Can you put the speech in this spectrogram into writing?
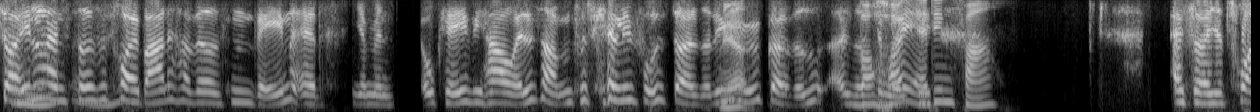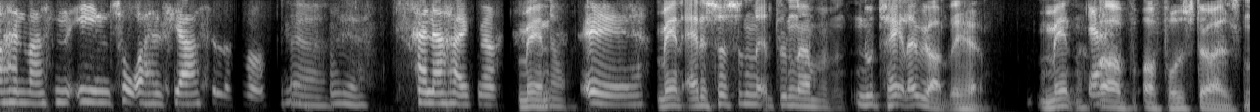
Så et eller andet sted, så tror jeg bare, det har været sådan en vane, at jamen, okay, vi har jo alle sammen forskellige fodstørrelser, det kan Ja. vi jo ikke gøre ved. Altså, Hvor høj er din far? Altså, jeg tror, han var sådan 1,72 eller sådan noget. Ja. Ja. Han er her ikke mere. Men. Øh, men er det så sådan, at du, når, nu taler vi om det her, mænd ja. Og, og fodstørrelsen.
